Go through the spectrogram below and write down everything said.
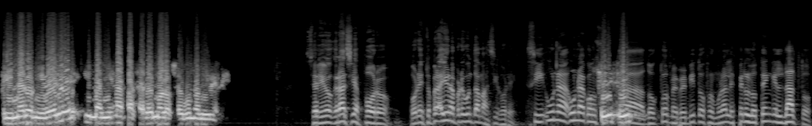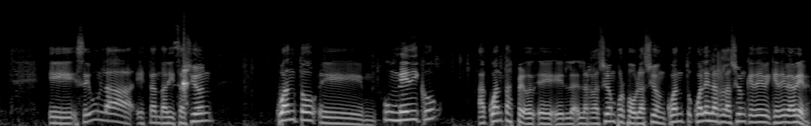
primeros niveles y mañana pasaremos los segundos niveles. Sergio, gracias por, por esto. Pero hay una pregunta más, sí, Jorge. Sí, una, una consulta, doctor, me permito formular, espero lo tenga el dato. Eh, según la estandarización, ¿cuánto eh, un médico a cuántas eh, la, la, relación por población, cuánto, cuál es la relación que debe que debe haber?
